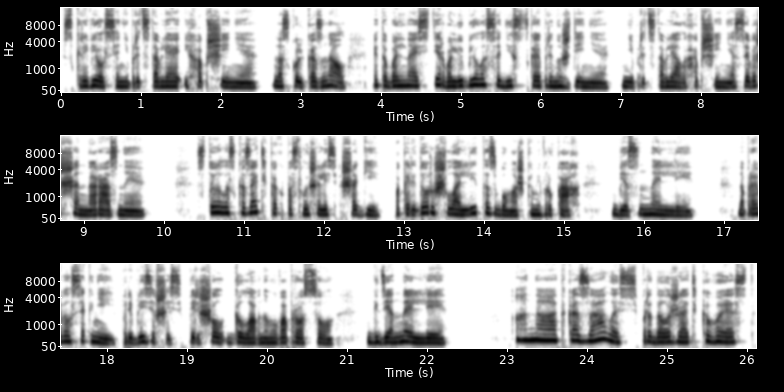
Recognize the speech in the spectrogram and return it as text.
Скривился, не представляя их общения. Насколько знал, эта больная стерва любила садистское принуждение, не представлял их общения, совершенно разные. Стоило сказать, как послышались шаги. По коридору шла Лита с бумажками в руках, без Нелли. Направился к ней, приблизившись, перешел к главному вопросу. «Где Нелли?» Она отказалась продолжать квест.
